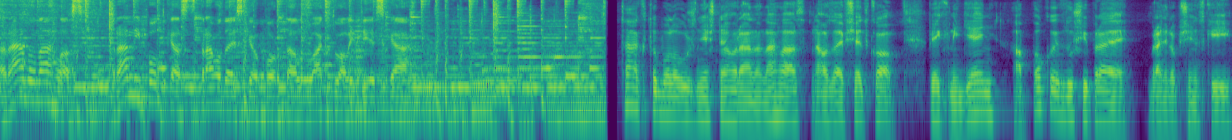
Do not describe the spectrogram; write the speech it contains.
Ráno nahlas. Ranný podcast z pravodajského portálu Aktuality.sk. Tak to bolo už dnešného rána nahlas. Naozaj všetko. Pekný deň a pokoj v duši praje. Braň Robšinský.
